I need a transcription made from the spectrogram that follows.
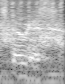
Let's do this.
